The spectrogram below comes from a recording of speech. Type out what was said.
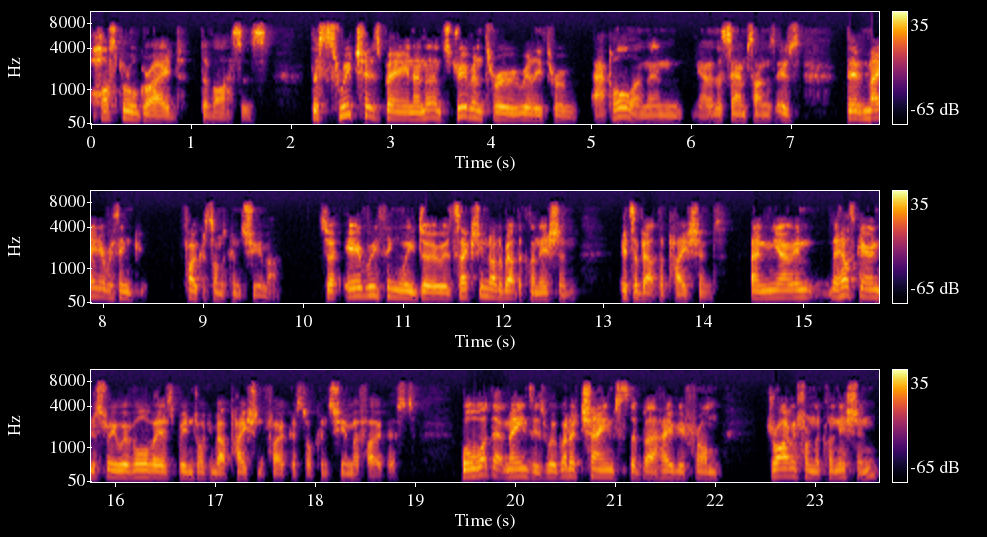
hospital grade devices. The switch has been, and it's driven through really through Apple and then you know the Samsungs, is they've made everything focused on the consumer. So everything we do, it's actually not about the clinician, it's about the patient. And you know, in the healthcare industry, we've always been talking about patient focused or consumer focused. Well, what that means is we've got to change the behavior from driving from the clinician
